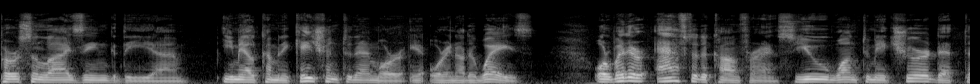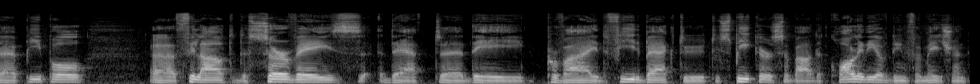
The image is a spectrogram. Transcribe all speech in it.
personalizing the um, email communication to them or, or in other ways. Or whether after the conference you want to make sure that uh, people uh, fill out the surveys, that uh, they provide feedback to, to speakers about the quality of the information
